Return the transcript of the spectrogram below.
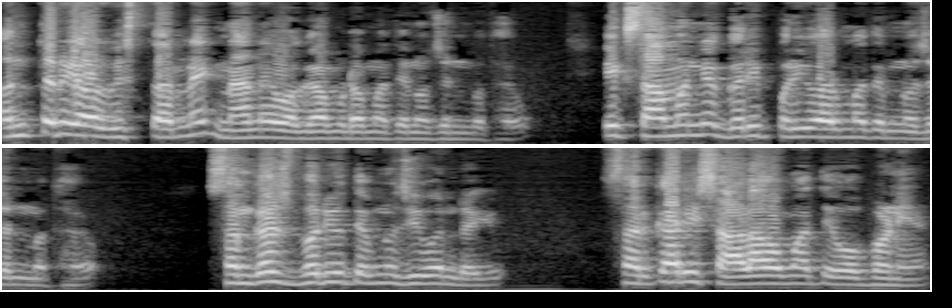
અંતરિયાળ વિસ્તારના એક નાના એવા ગામડામાં તેનો જન્મ થયો. એક સામાન્ય ગરીબ પરિવારમાં તેમનો જન્મ થયો. સંઘર્ષ ભર્યું તેમનું જીવન રહ્યું. સરકારી શાળાઓમાં તેઓ ભણ્યા.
